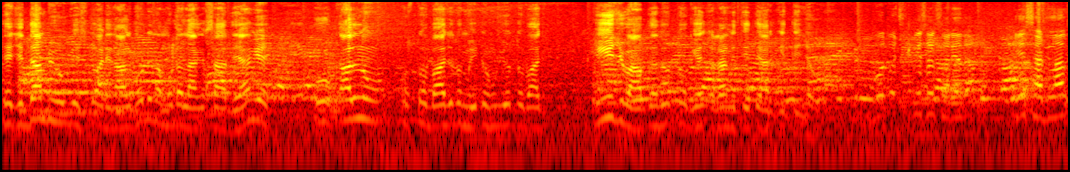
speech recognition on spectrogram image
ਤੇ ਜਿੱਦਾਂ ਵੀ ਹੋਊਗੀ, ਅਸੀਂ ਤੁਹਾਡੇ ਨਾਲ ਮੋਢੇ ਨਾਲ ਮੋਢਾ ਲਾ ਕੇ ਸਾਥ ਦੇਵਾਂਗੇ ਉਹ ਕੱਲ ਨੂੰ, ਉਸ ਤੋਂ ਬਾਅਦ ਜਦੋਂ ਮੀਟਿੰਗ ਹੋਊਗੀ, ਉਸ ਤੋਂ ਬਾਅਦ ਕੀ ਜਵਾਬ ਦਿੰਦੇ ਉਹ ਤੋਂ ਅੱਗੇ ਰਣਨੀਤੀ ਤਿਆਰ ਕੀਤੀ ਜਾਊਗੀ। ਬਹੁਤ ਬਹੁਤ ਸ਼ੁਕਰੀਆ ਸਰ ਸਾਰਿਆਂ ਦਾ। ਇਹ ਸਾਡੇ ਨਾਲ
